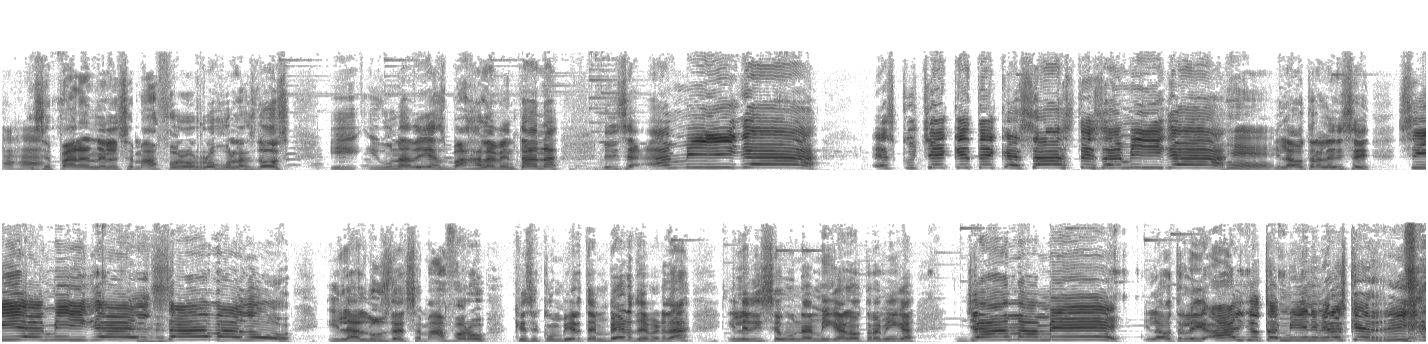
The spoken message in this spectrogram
Ajá. Y se paran en el semáforo rojo las dos. Y, y una de ellas baja la ventana y dice, ¡Amiga! Escuché que te casaste, amiga. Y la otra le dice, sí, amiga, el sábado. Y la luz del semáforo que se convierte en verde, ¿verdad? Y le dice una amiga a la otra amiga, ¡llámame! Y la otra le dice, ¡ay, yo también! Y miras qué rico.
